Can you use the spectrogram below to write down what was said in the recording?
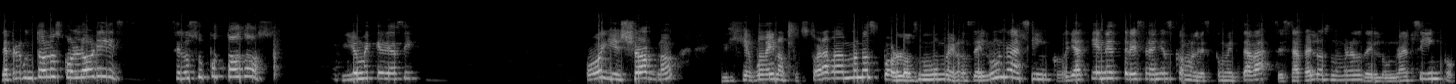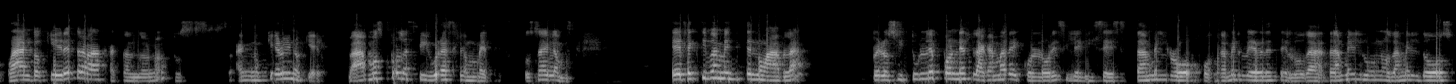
Le preguntó los colores, se los supo todos. Y yo me quedé así, oye, shock, ¿no? Dije, bueno, pues ahora vámonos por los números, del 1 al 5. Ya tiene tres años, como les comentaba, se sabe los números del 1 al 5. Cuando quiere, trabaja. Cuando no, pues no quiero y no quiero. Vamos por las figuras geométricas. Pues ahí vamos. Efectivamente no habla, pero si tú le pones la gama de colores y le dices, dame el rojo, dame el verde, te lo da, dame el 1, dame el 2,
